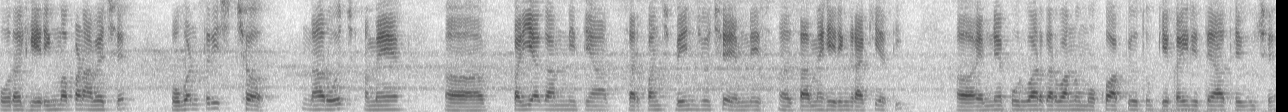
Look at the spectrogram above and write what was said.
ઓરલ હિયરિંગમાં પણ આવે છે. ઓગણત્રીસ છના રોજ અમે પરિયા ગામની ત્યાં સરપંચ બેન જો છે, એમની સામે હિયરિંગ રાખી હતી. એમને પુરવાર કરવાનો મોકો આપ્યો હતો કે કઈ રીતે આ થયું છે.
